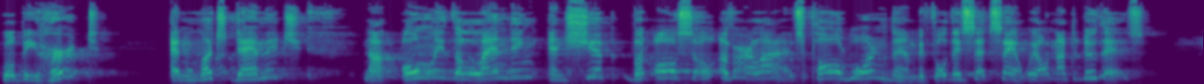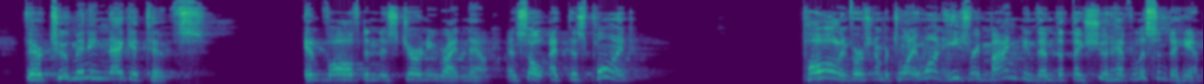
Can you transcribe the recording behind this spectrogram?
will be hurt and much damage not only the landing and ship, but also of our lives. Paul warned them before they set sail. We ought not to do this. There are too many negatives involved in this journey right now. And so at this point, Paul in verse number 21, he's reminding them that they should have listened to him.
